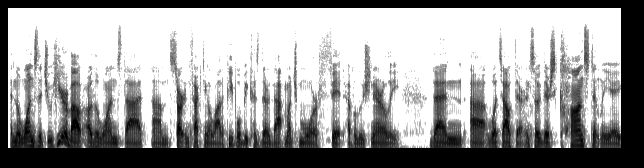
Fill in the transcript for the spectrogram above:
and the ones that you hear about are the ones that um, start infecting a lot of people because they're that much more fit evolutionarily than uh, what's out there. And so there's constantly a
